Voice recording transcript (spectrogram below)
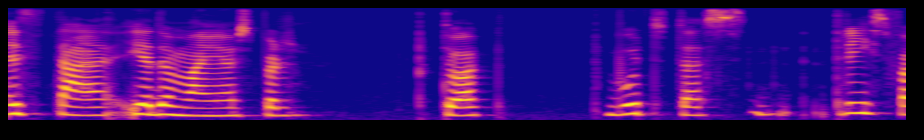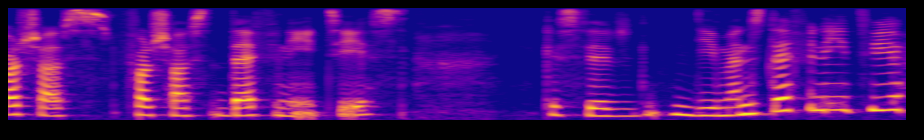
Es tā iedomājos par, par to, ka būtu tas trīs foršās, foršās definīcijas, kas ir ģimenes definīcija,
